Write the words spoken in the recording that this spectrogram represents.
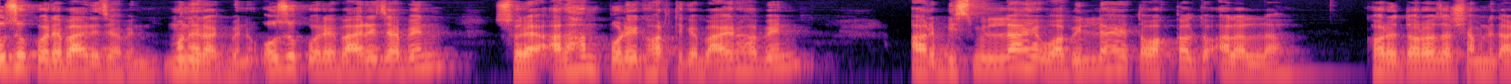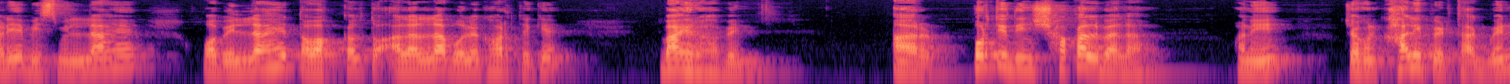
অজু করে বাইরে যাবেন, মনে রাখবেন, অজু করে বাইরে যাবেন সুরে আলহাম পড়ে ঘর থেকে বাইর হবেন। আর বিসমিল্লাহে ওয়াবিল্লাহে তওয়াক্কাল তো আলাল্লাহ। ঘরের দরজার সামনে দাঁড়িয়ে বিসমিল্লাহে ওয়াবিল্লাহে তওয়াক্কাল তো আলাল্লাহ বলে ঘর থেকে বাইর হবেন। আর প্রতিদিন সকালবেলা মানে যখন খালি পেট থাকবেন,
